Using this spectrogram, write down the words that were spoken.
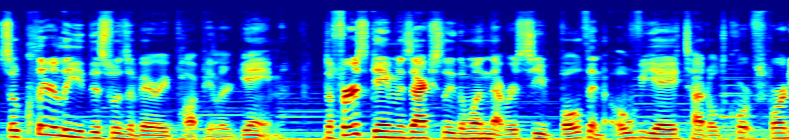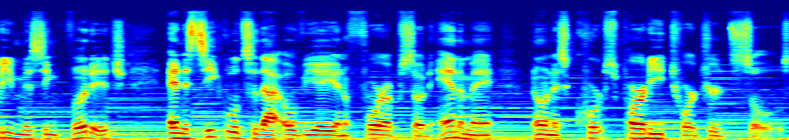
so clearly this was a very popular game. The first game is actually the one that received both an OVA titled Corpse Party Missing Footage and a sequel to that OVA in a 4 episode anime known as Corpse Party Tortured Souls.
